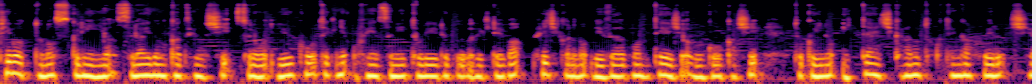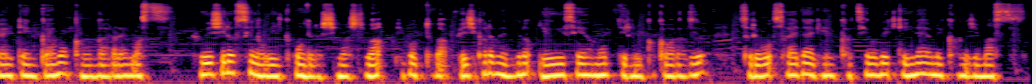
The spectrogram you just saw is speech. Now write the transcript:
ピボットのスクリーンやスライドを活用し、それを有効的にオフェンスに取り入れることができれば、フィジカルのディスアドバンテージを無効化し、得意の1対1からの得点が増える試合展開も考えられます。フーシロスイのウィークモデルとしましては、ピボットがフィジカル面での優位性を持っているにもかかわらず、それを最大限活用できていないように感じます。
